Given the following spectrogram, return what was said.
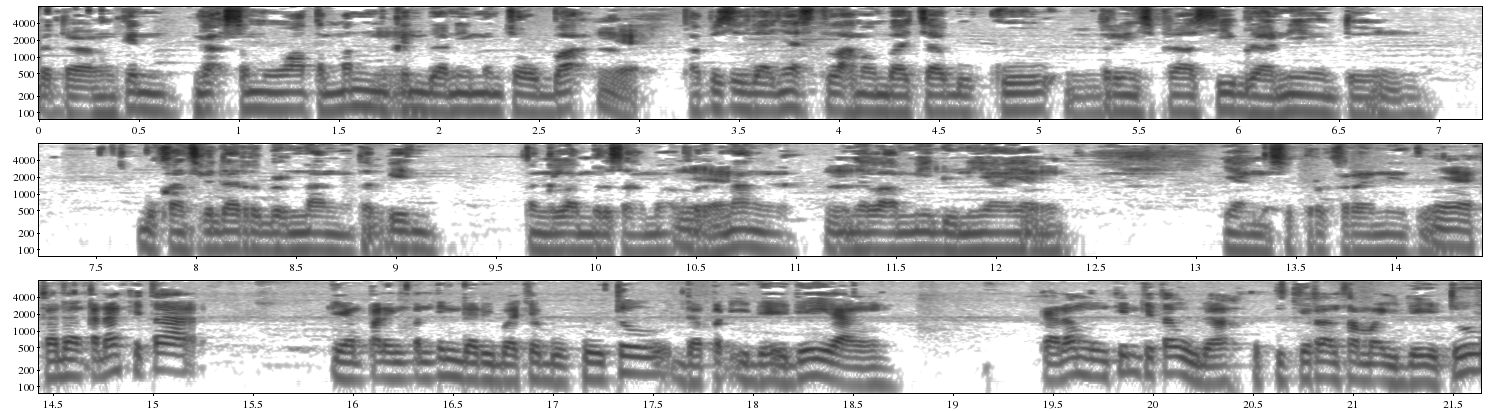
Betul. Mungkin nggak semua teman mungkin berani mencoba, ya tapi setidaknya setelah membaca buku terinspirasi berani untuk Hmm. bukan sekedar berenang tapi tenggelam bersama Iya. berenang menyelami dunia yang Hmm. yang super keren itu. Ya, kadang-kadang kita yang paling penting dari baca buku itu dapat ide-ide yang kadang mungkin kita udah kepikiran sama ide itu,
